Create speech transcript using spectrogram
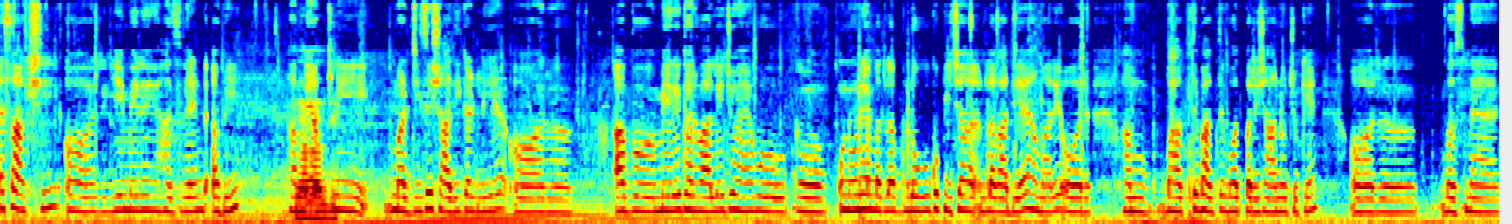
मैं साक्षी और ये मेरे हस्बैंड अभी हमने राम। अपनी मर्ज़ी से शादी कर ली है और अब मेरे घर वाले जो हैं वो उन्होंने मतलब लोगों को पीछा लगा दिया है हमारे और हम भागते भागते बहुत परेशान हो चुके हैं और बस मैं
